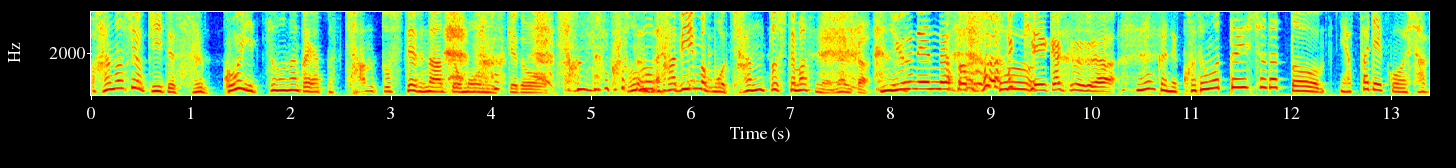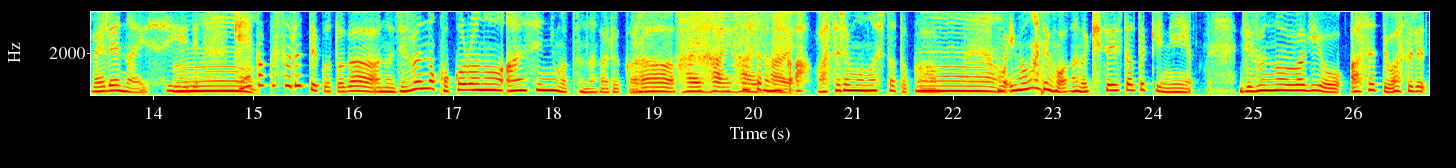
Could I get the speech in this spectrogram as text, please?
話を聞いてすっごいいつもなんかやっぱちゃんとしてるなって思うんですけど、そんなその旅ももうちゃんとしてますね。なんか。入念なその計画が。なんかね子供と一緒だとやっぱりこう喋れないし、で計画するっていうことがあの自分の心の安心にもつながるから、はいはいはい、そしたらなんかあ忘れ物したとか、もう今までもあの帰省した時に自分の上着を焦って忘れ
